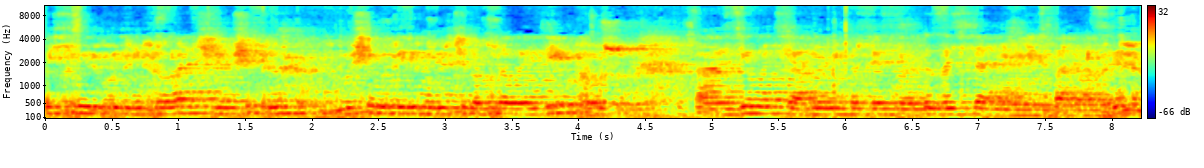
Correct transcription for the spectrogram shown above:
Спасибо. Евгений Николаевич. Вообще, вообще вы Ирина Верчинова дала идею хорошую. а, Сделать одно непосредственно заседание муниципального совета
